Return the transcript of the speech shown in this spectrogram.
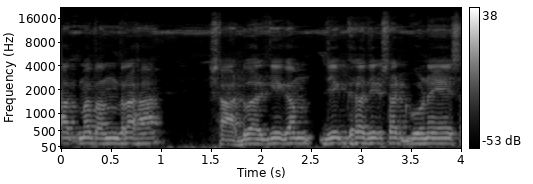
ആത്മതന്ത്ര ഷാഡ്വർഗികം ജിഘ്രതി ഷഡ്ഗുണേശ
